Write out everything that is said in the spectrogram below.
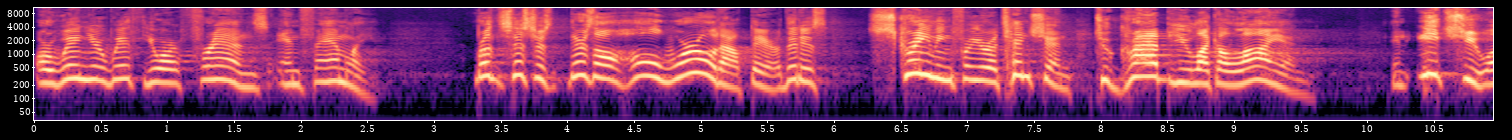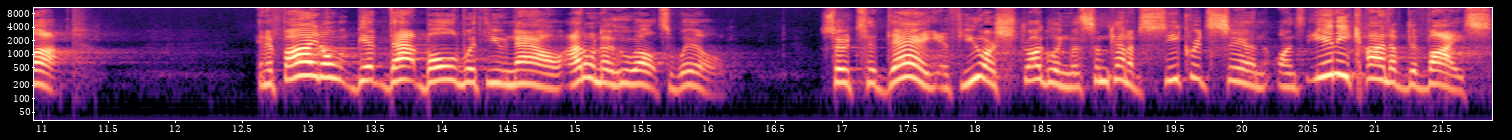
or when you're with your friends and family. Brothers and sisters, there's a whole world out there that is screaming for your attention to grab you like a lion and eat you up. And if I don't get that bold with you now, I don't know who else will. So today, if you are struggling with some kind of secret sin on any kind of device,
